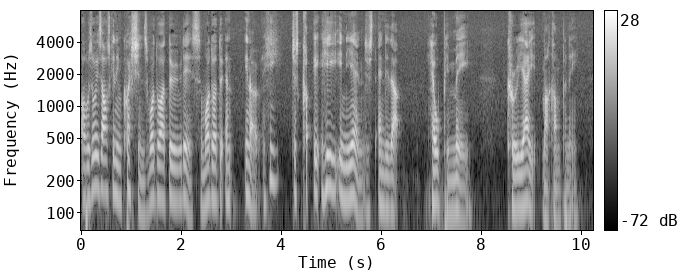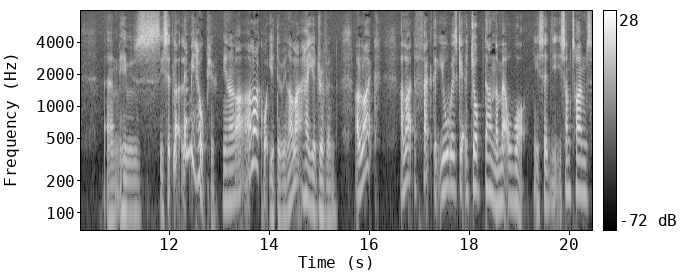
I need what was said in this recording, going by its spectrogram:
I was always asking him questions. What do I do with this, and what do I do? And you know, he just he in the end just ended up helping me create my company. Um, he was. He said, "Look, let me help you. You know, I, I like what you're doing. I like how you're driven. I like, I like the fact that you always get a job done, no matter what." He said, "You- "Sometimes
